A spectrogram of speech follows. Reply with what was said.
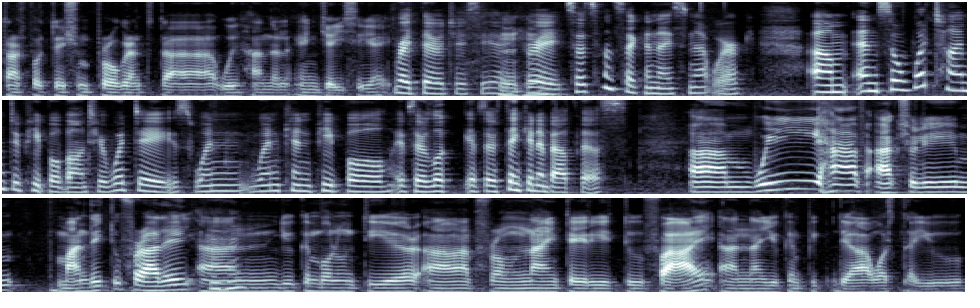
transportation programs that we handle in JCA. Right there at JCA. Mhm. Great. So it sounds like a nice network. Um, and so, what time do people volunteer? What days? When when can people, if they're look, if they're thinking about this? Um, we have actually Monday to Friday, and you can volunteer uh, from 9:30 to 5, and uh, you can pick the hours that you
